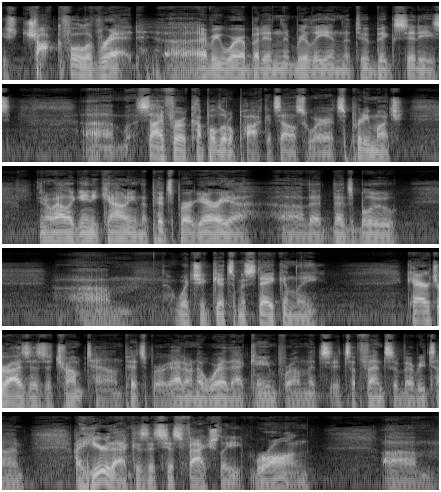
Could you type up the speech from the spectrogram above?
is chock full of red uh, everywhere, but in the, really in the two big cities. Um, aside for a couple little pockets elsewhere, it's pretty much, you know, Allegheny County and the Pittsburgh area uh, that that's blue, um, which it gets mistakenly characterized as a Trump town, Pittsburgh. I don't know where that came from. It's it's offensive every time I hear that because it's just factually wrong. Um,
